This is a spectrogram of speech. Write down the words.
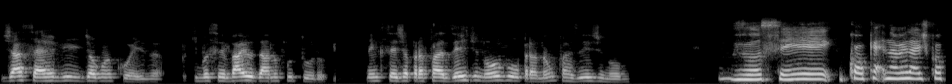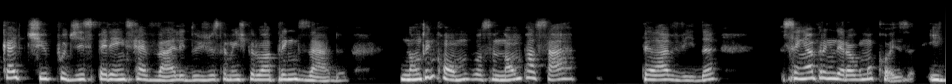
já serve de alguma coisa, que você vai usar no futuro, nem que seja para fazer de novo ou para não fazer de novo. Você, qualquer, na verdade, qualquer tipo de experiência é válido justamente pelo aprendizado. Não tem como você não passar pela vida sem aprender alguma coisa. E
